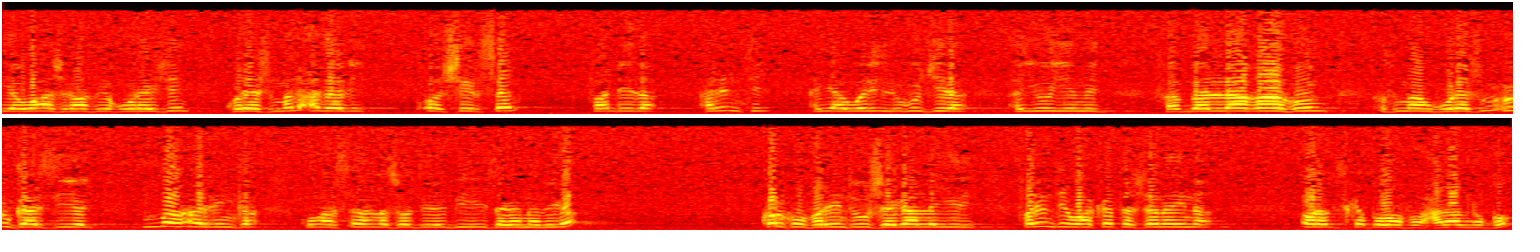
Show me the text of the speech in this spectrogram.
iyo wa ashraafi qurayshin quraysh madaxdeedii oo shirsan fadhida. Arrintii ayaa weli lagu jira ayuu yimid. Faballagahum cusmaan quraysh wuxuu gaarsiiyey maa arrinka uu arsada la soo diray bihi isaga nabiga. Kolkuu fariintii u sheegaa la yidhi fariintii waa ka tashanaynaa orod iska dawaaf oo xalaal noqo.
